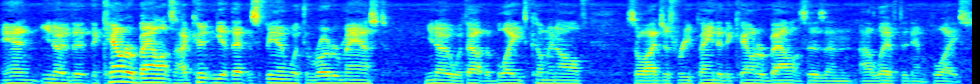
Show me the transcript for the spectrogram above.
And you know the the counterbalance I couldn't get that to spin with the rotor mast, you know, without the blades coming off. So I just repainted the counterbalances and I left it in place.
